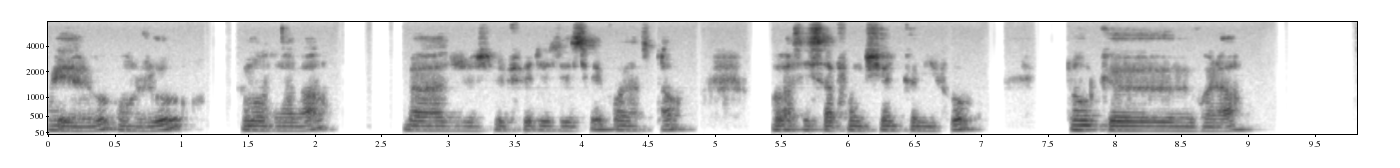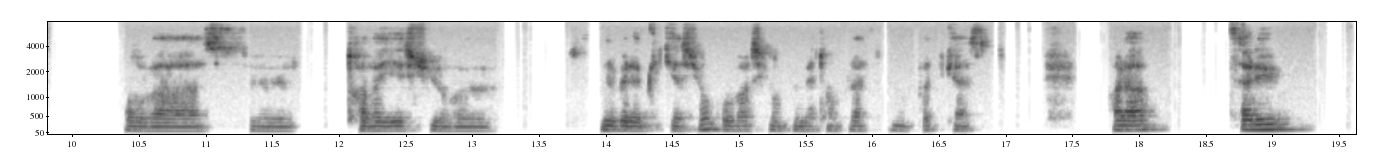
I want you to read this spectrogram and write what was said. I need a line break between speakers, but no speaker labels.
Oui, allô, bonjour. Comment ça va? Bah, je fais des essais pour l'instant, pour voir si ça fonctionne comme il faut. Donc, euh, voilà, on va se travailler sur euh, une nouvelle application pour voir si on peut mettre en place un podcast. Voilà, salut!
